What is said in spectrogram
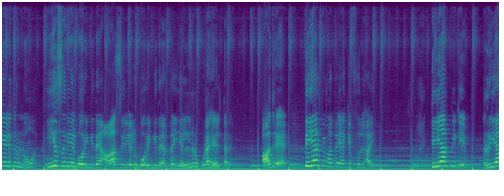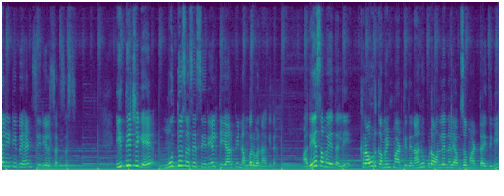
ಕೇಳಿದ್ರು ಈ ಸೀರಿಯಲ್ ಬೋರಿಂಗ್ ಇದೆ, ಆ ಸೀರಿಯಲ್ ಬೋರಿಂಗ್ ಇದೆ ಅಂತ ಎಲ್ಲರೂ ಕೂಡ ಹೇಳ್ತಾರೆ. ಆದ್ರೆ ಟಿ ಆರ್ ಪಿ ಮಾತ್ರ ಯಾಕೆ full high T R P game reality behind serial success ಇತ್ತೀಚೆಗೆ Muddu Sose serial T R P number one ಆಗಿದೆ. ಅದೇ ಸಮಯದಲ್ಲಿ ಕ್ರೌಡ್ ಕಮೆಂಟ್ ಮಾಡ್ತಿದೆ. ನಾನು ಕೂಡ ಆನ್ಲೈನಲ್ಲಿ ಅಬ್ಸರ್ವ್ ಮಾಡ್ತಾ ಇದ್ದೀನಿ.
